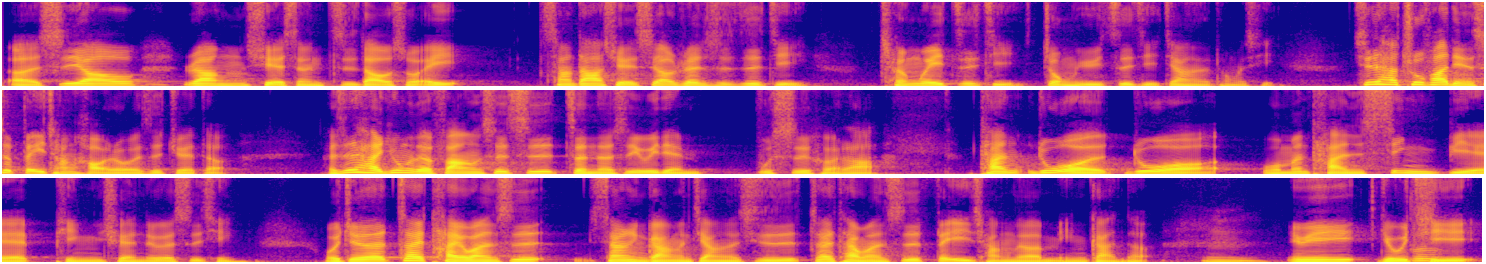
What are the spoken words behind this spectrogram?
呃，是要让学生知道说，诶，上大学是要认识自己，成为自己，忠于自己这样的东西。其实他出发点是非常好的，我是觉得，可是他用的方式是真的是有一点不适合啦。谈如果如果我们谈性别平权这个事情。我觉得在台湾是像你刚刚讲的，其实，在台湾是非常的敏感的，嗯，因为尤其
